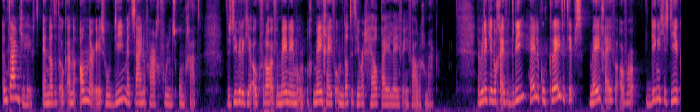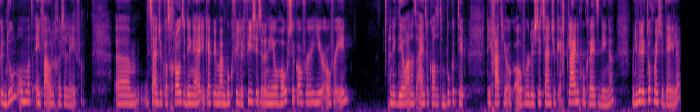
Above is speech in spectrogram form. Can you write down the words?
een tuintje heeft. En dat het ook aan de ander is hoe die met zijn of haar gevoelens omgaat. Dus die wil ik je ook vooral even meenemen om, meegeven, omdat dit heel erg helpt bij je leven eenvoudiger maken. Dan wil ik je nog even drie hele concrete tips meegeven over dingetjes die je kunt doen om wat eenvoudiger te leven. Um, het zijn natuurlijk wat grote dingen. Hè? Ik heb in mijn boek Filosofie zit er een heel hoofdstuk over, hierover in. En ik deel aan het eind ook altijd een boekentip. Die gaat hier ook over. Dus dit zijn natuurlijk echt kleine concrete dingen. Maar die wil ik toch met je delen.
